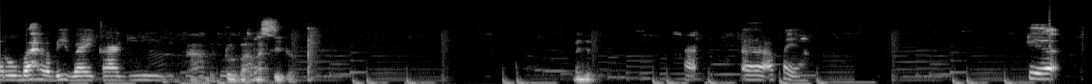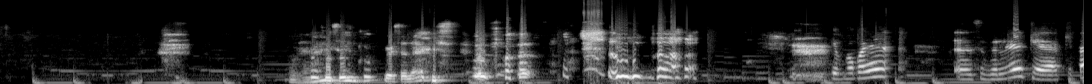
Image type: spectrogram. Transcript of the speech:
ngerubah lebih baik lagi gitu. Nah, betul Terus, banget sih itu. Lanjut. Uh, apa ya? Kayak gak usah nangis. Lupa. ya pokoknya uh, sebenarnya kayak kita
